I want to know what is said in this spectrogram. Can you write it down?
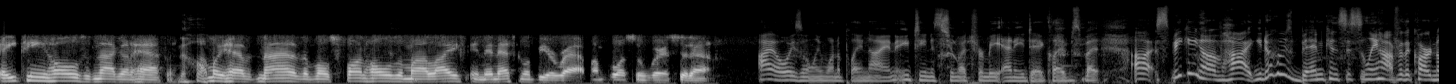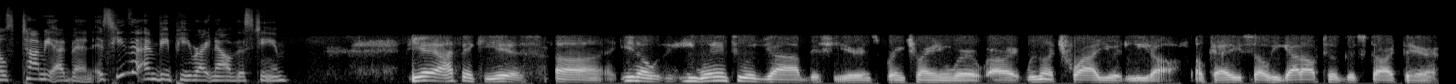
18 holes is not going to happen. No. I'm going to have nine of the most fun holes of my life, and then that's going to be a wrap. I'm going somewhere and sit down. I always only want to play nine. 18 is too much for me any day, Claves. But uh, speaking of hot, you know who's been consistently hot for the Cardinals? Tommy Edman. Is he the MVP right now of this team? Yeah, I think he is. Uh, you know, he went into a job this year in spring training where, all right, we're going to try you at leadoff. Okay, so he got off to a good start there,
